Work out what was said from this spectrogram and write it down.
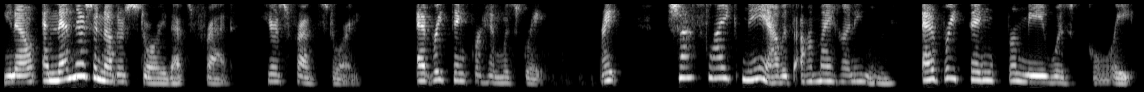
You know, and then there's another story that's Fred. Here's Fred's story. Everything for him was great, right? Just like me, I was on my honeymoon. Everything for me was great.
